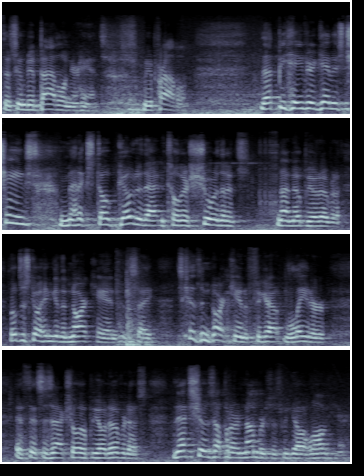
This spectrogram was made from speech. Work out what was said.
there's going to be a battle on your hands. It'll be a problem. That behavior again has changed. Medics don't go to that until they're sure that it's not an opioid overdose. They'll just go ahead and give the Narcan and say, let's get the Narcan to figure out later if this is actual opioid overdose. And that shows up in our numbers as we go along here.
